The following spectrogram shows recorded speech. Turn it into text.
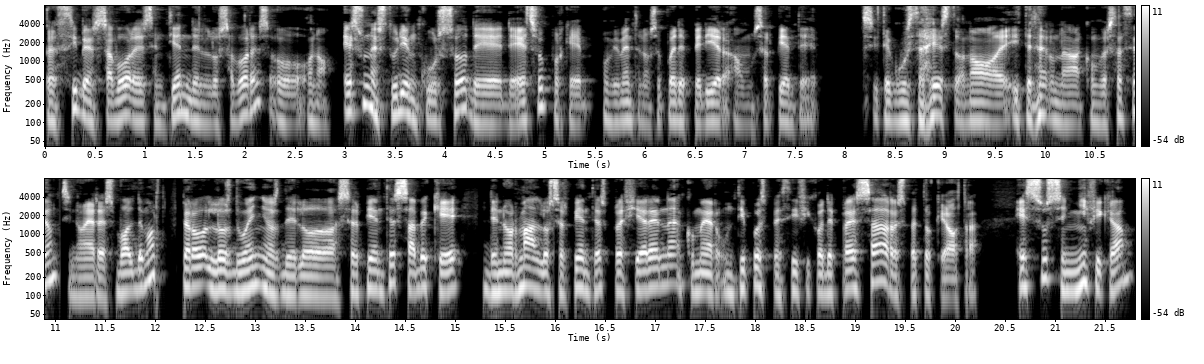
¿Perciben sabores? ¿Entienden los sabores o, no? Es un estudio en curso, de, de hecho, porque obviamente no se puede pedir a un serpiente si te gusta esto no y tener una conversación si no eres Voldemort. Pero los dueños de las serpientes saben que de normal los serpientes prefieren comer un tipo específico de presa respecto que otra. Eso significa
